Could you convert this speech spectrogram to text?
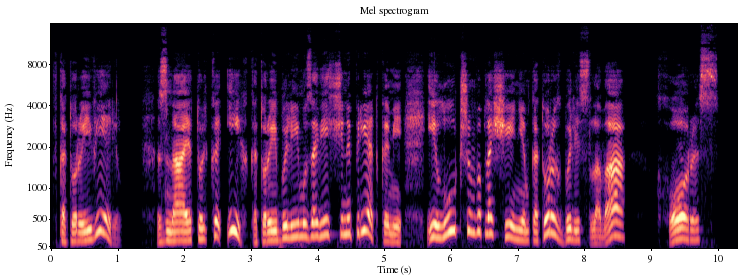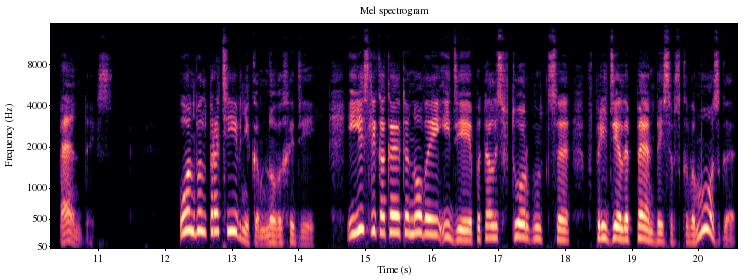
в которые верил, зная только их, которые были ему завещены предками, и лучшим воплощением которых были слова Хорес Пендейс. Он был противником новых идей. И если какая-то новая идея пыталась вторгнуться в пределы пендейсовского мозга,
